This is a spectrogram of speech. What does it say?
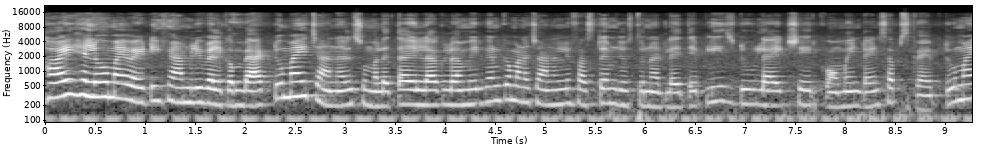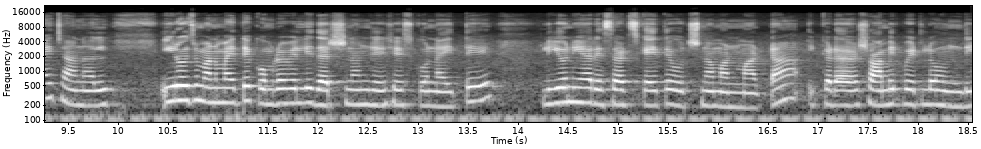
హాయ్ హలో మై వైటీ family. Welcome back to my channel Sumalatha ఇల్లాకులా మీరు కనుక మన ఛానల్ని ఫస్ట్ టైం చూస్తున్నట్లయితే please do like share comment and subscribe to my channel. ఈరోజు మనమైతే కొమరవెల్లి దర్శనం చేసేసుకొని అయితే లియోనియా రిసార్ట్స్కి అయితే వచ్చినాం ఇక్కడ షామీర్పేటలో ఉంది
